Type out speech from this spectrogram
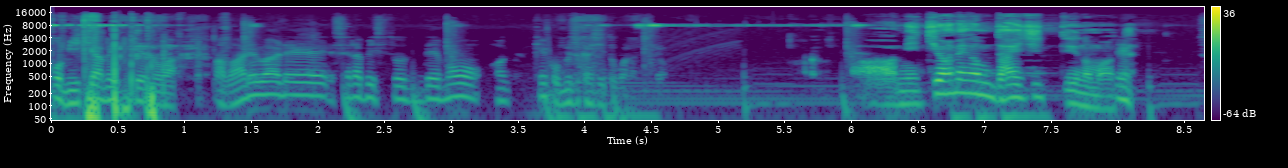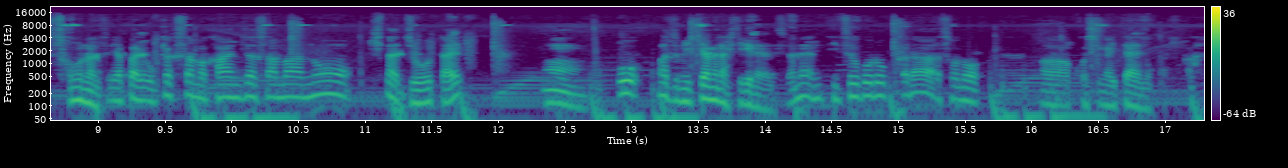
こう見極めっていうのは、まあ、我々セラピストでもあ結構難しいところなんですよ。ああ、見極めが大事っていうのもあって。そうなんです。やっぱりお客様、患者様の来た状態うん。をまず見極めなくちゃいけないですよね。いつ頃からそのあー腰が痛いのかとか、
